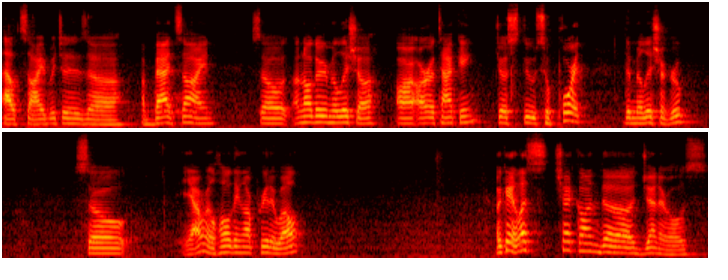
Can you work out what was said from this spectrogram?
outside, which is uh, a bad sign. So another militia are, are attacking just to support the militia group. So yeah, we're holding up pretty well. Okay, let's check on the generals.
